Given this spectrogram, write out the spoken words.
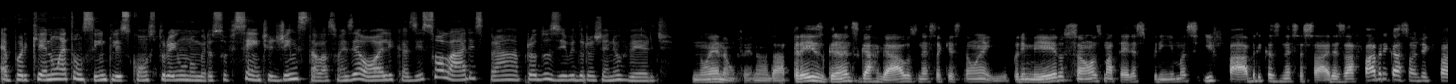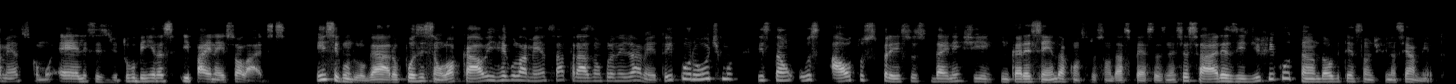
É porque não é tão simples construir um número suficiente de instalações eólicas e solares para produzir o hidrogênio verde. Não é não, Fernanda. Há três grandes gargalos nessa questão aí. O primeiro são as matérias-primas e fábricas necessárias à fabricação de equipamentos como hélices de turbinas e painéis solares. Em segundo lugar, oposição local e regulamentos atrasam o planejamento. E por último, estão os altos preços da energia, encarecendo a construção das peças necessárias e dificultando a obtenção de financiamento.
